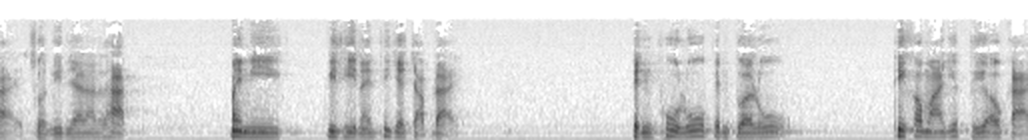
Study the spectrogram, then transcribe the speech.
ได้ ส่วนวิญญาณธาตุไม่มีวิธีไหนที่จะจับได้ เป็นผู้รู้เป็นตัวรู้ ที่เข้ามายึดถือเอากาย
